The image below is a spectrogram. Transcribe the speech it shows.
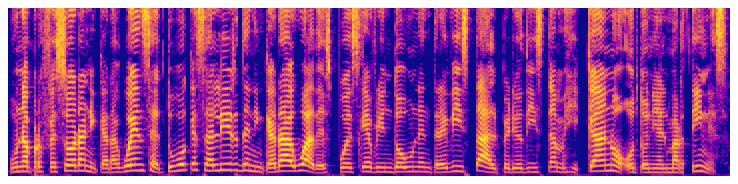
Una profesora nicaragüense tuvo que salir de Nicaragua después que brindó una entrevista al periodista mexicano Otoniel Martínez.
